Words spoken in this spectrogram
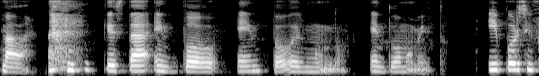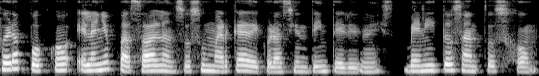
nada, que está en todo, en todo el mundo, en todo momento. Y por si fuera poco, el año pasado lanzó su marca de decoración de interiores, Benito Santos Home,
